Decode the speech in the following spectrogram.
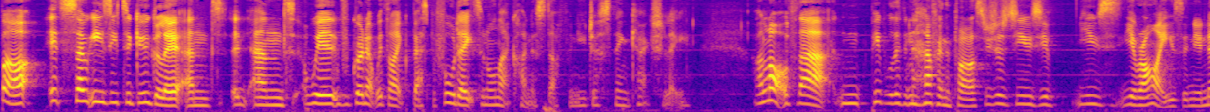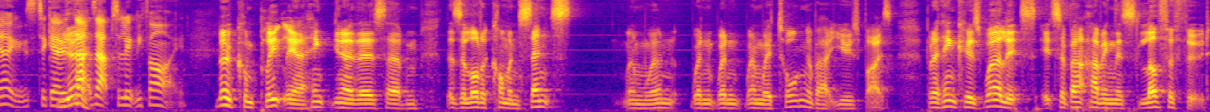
But it's so easy to Google it, and and we've grown up with like best before dates and all that kind of stuff, and you just think actually, a lot of that people didn't have in the past. You just use your use your eyes and your nose to go. Yeah. That's absolutely fine. No, completely. I think you know there's um, there's a lot of common sense when when when when when we're talking about use buys. But I think as well, it's it's about having this love for food.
